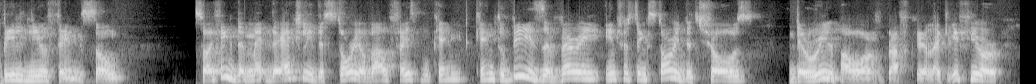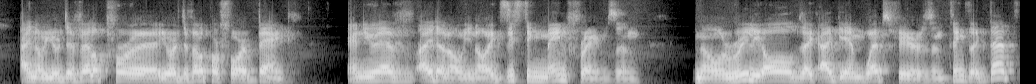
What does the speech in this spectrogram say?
build new things. So so I think the, the actually the story of how Facebook came came to be is a very interesting story that shows the real power of GraphQL. Like if you're I know you're develop for a, you're a developer for a bank, and you have I don't know you know existing mainframes and you know really old like IBM WebSpheres and things like that,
